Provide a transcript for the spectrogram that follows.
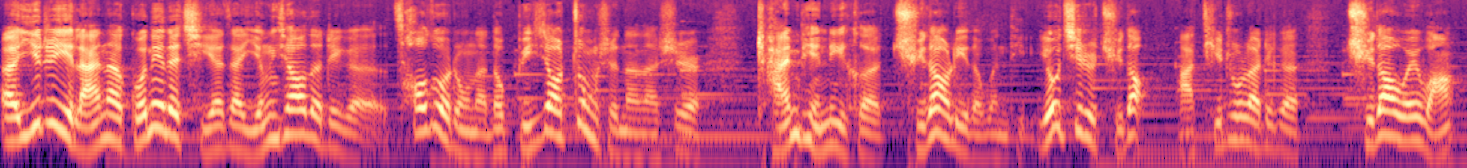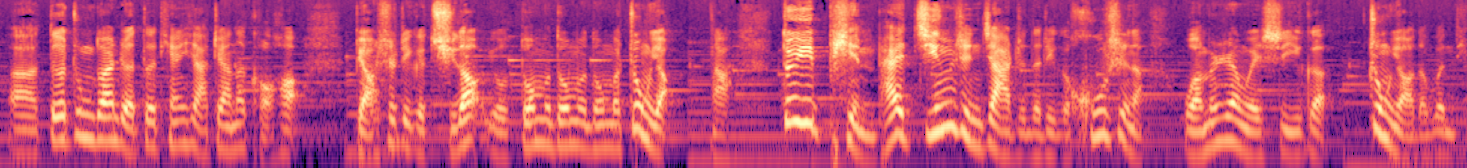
呃，一直以来呢，国内的企业在营销的这个操作中呢，都比较重视的呢是产品力和渠道力的问题，尤其是渠道啊，提出了这个“渠道为王”呃，得终端者得天下这样的口号，表示这个渠道有多么多么多么重要啊。对于品牌精神价值的这个忽视呢，我们认为是一个重要的问题。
